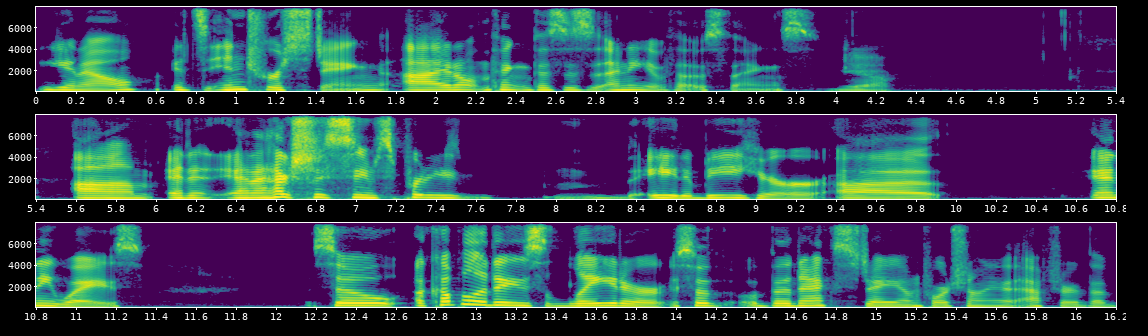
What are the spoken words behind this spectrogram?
You know, it's interesting. I don't think this is any of those things. Yeah. Um, and it and it actually seems pretty A to B here. Uh, anyways, so a couple of days later, so the next day, unfortunately, after the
